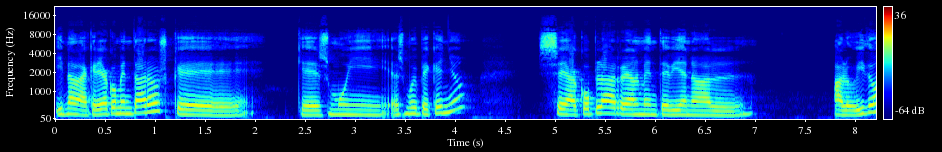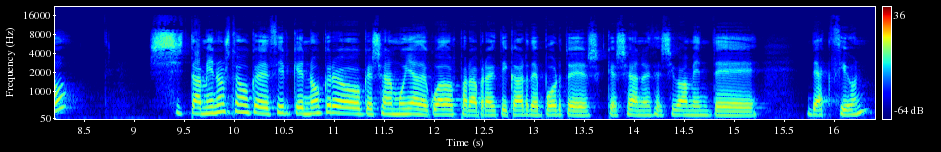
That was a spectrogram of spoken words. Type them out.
nada, quería comentaros que, que es muy, es muy pequeño, se acopla realmente bien al, al oído. también os tengo que decir que no creo que sean muy adecuados para practicar deportes que sean excesivamente de acción,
